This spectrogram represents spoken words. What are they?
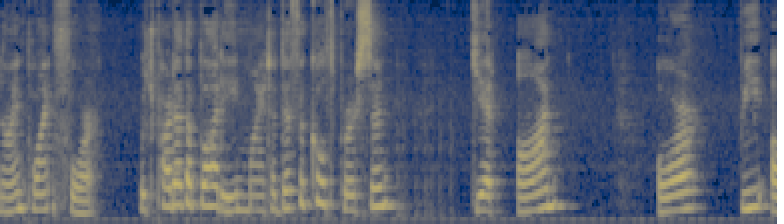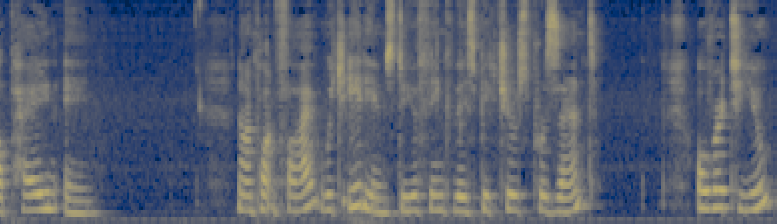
9.4 Which part of the body might a difficult person get on or be a pain in? 9.5 Which idioms do you think these pictures present? Over to you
